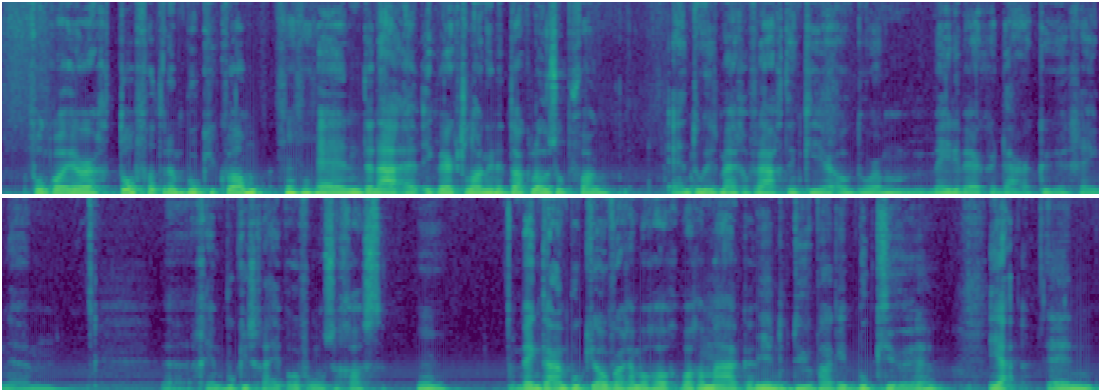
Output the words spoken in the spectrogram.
Vond ik wel heel erg tof dat er een boekje kwam. En daarna, eh, ik werkte lang in de daklozenopvang. En toen is mij gevraagd een keer ook door een medewerker daar, kun je geen, ehm, eh, geen boekje schrijven over onze gasten. Hmm. Ben ik daar een boekje over gaan, gaan, gaan maken? Je noemt nu een paar keer boekje, hè? Ja, En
